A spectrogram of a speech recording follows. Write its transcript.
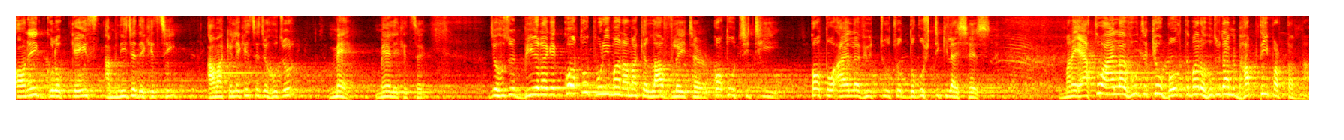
অনেকগুলো কেস আমি নিজে দেখেছি। আমাকে লিখেছে যে, হুজুর, মেয়ে মেয়ে লিখেছে যে, হুজুর, বিয়ের আগে কত পরিমাণ আমাকে লাভ লেটার কত চিঠি, কত আই লাভ ইউ টু চোদ্দ গোষ্ঠী কিলায় শেষ? মানে এত আই লাভ ইউ যে, কেউ বলতে পারো হুজুরটা আমি ভাবতেই পারতাম না।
